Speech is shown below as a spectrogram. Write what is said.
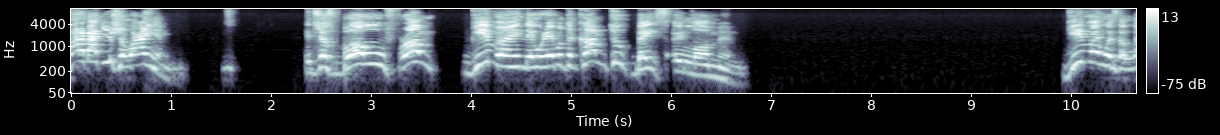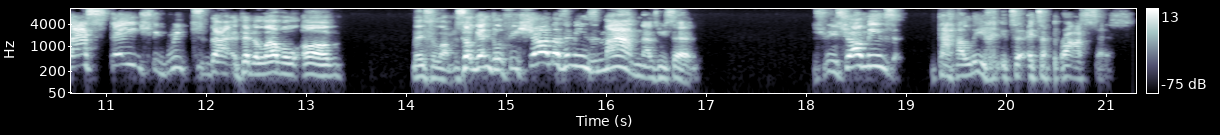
It's not about Yerushalayim. It's just bow from Givon, they were able to come to Beis Olamim. Givon was the last stage to reach to the, to the level of Beis Olamim. So again, Lefisha doesn't mean man, as we said. Lefisha means tahalich. It's a it's a process,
